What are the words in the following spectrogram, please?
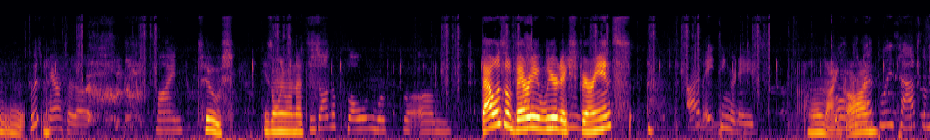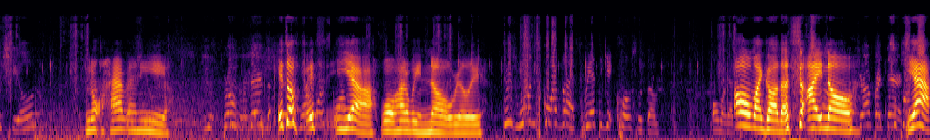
Ooh, Whose parents are those? Mine. twos. He's the only one that's. He's on the phone with um. That was a very weird experience. I have 18 grenades. Oh my Bro, god. Can I please have some shield? We don't have any. Bro, there's It's a. One more It's squad. yeah. Well, how do we know, really? There's one squad left. We have to get close with them. Oh my god. Oh my god. That's. I know. drop right there. Yeah.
